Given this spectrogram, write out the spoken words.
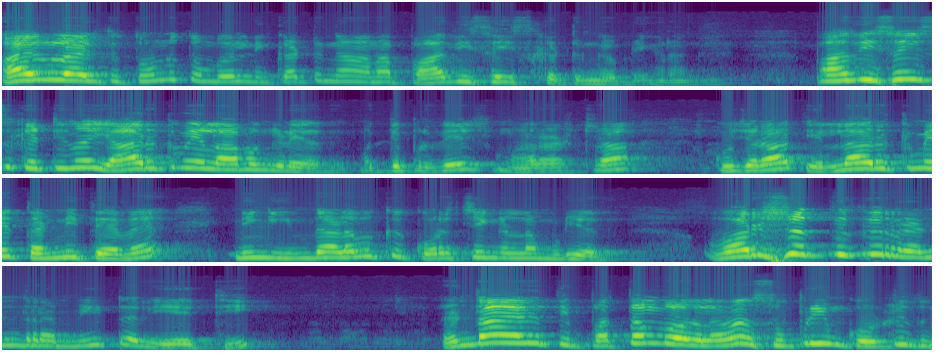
ஆயிரத்தி தொள்ளாயிரத்தி தொண்ணூத்தொம்பதில் நீங்கள் கட்டுங்க ஆனால் பாதி சைஸ் கட்டுங்க அப்படிங்கிறாங்க. பாதி சைஸ் கட்டினா யாருக்குமே லாபம் கிடையாது. மத்திய பிரதேஷ் மகாராஷ்டிரா குஜராத் எல்லாருக்குமே தண்ணி தேவை. நீங்கள் இந்த அளவுக்கு குறைச்சிங்கள்லாம் முடியாது. வருஷத்துக்கு ரெண்டரை மீட்டர் ஏற்றி ரெண்டாயிரத்தி பத்தொம்போதில் தான் சுப்ரீம் கோர்ட்டு இது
